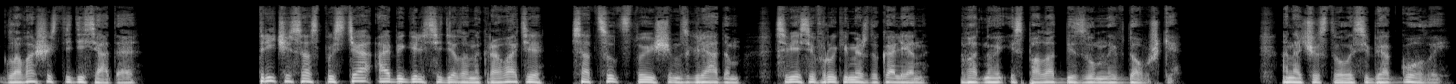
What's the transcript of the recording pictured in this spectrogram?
Глава 60. Три часа спустя Абигель сидела на кровати с отсутствующим взглядом, свесив руки между колен в одной из палат безумной вдовушки. Она чувствовала себя голой,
